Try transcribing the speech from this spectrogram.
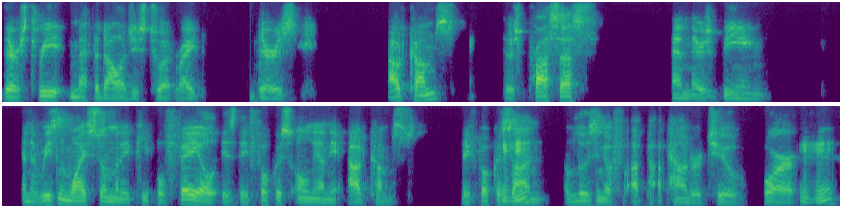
there's three methodologies to it, right? There's outcomes, there's process, and there's being. And the reason why so many people fail is they focus only on the outcomes they focus mm-hmm. on losing a, a, a, pound or two, or mm-hmm.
